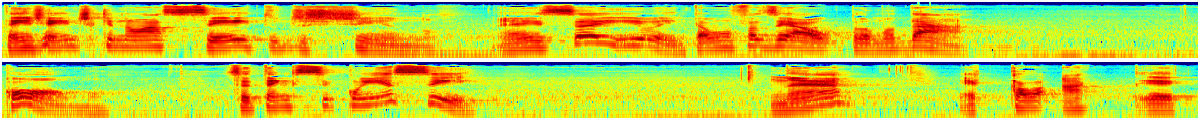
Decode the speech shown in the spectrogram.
Tem gente que não aceita o destino. É isso aí, ué. então vamos fazer algo para mudar? Como? Você tem que se conhecer, né? É, cl é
